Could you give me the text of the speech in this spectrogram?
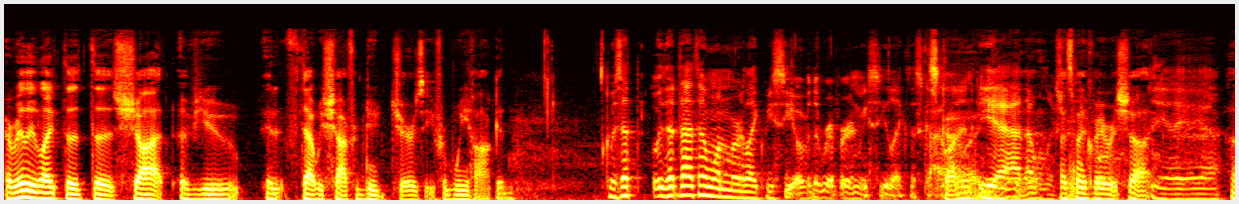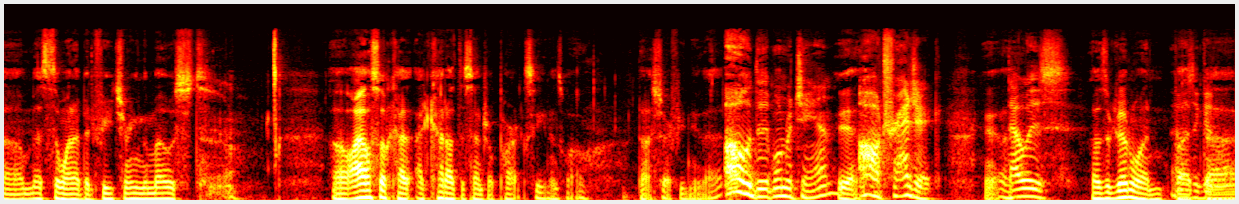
I really liked the the shot of you that we shot from New Jersey from Weehawken. Was that was that, that the one where like we see over the river and we see like the skyline? Skyline, Yeah, yeah. that one looks. That's really my cool. favorite shot. Yeah, yeah, yeah. Um, that's the one I've been featuring the most. Oh, I also cut I cut out the Central Park scene as well. Not sure if you knew that. Oh, the one with Jan. Yeah. Oh, tragic. Yeah, that was. That was was a good one. that but was a good uh, one.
